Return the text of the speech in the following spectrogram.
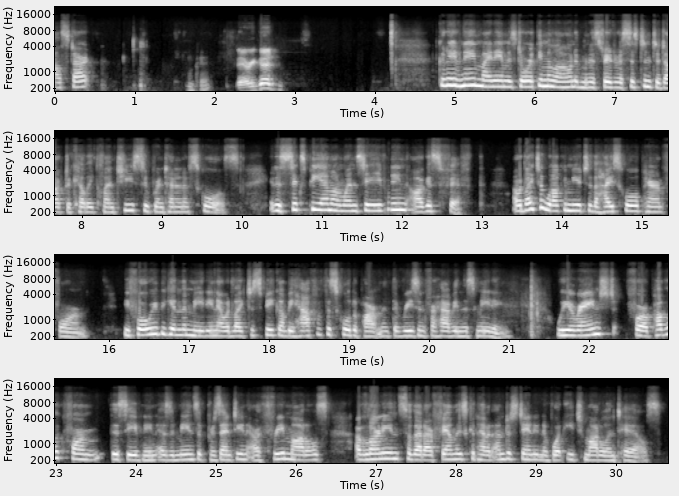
I'll start. Okay. Very good. Good evening. My name is Dorothy Malone, Administrative Assistant to Dr. Kelly Clenchy, Superintendent of Schools. It is 6 p.m. on Wednesday evening, August 5th. I would like to welcome you to the High School Parent Forum. Before we begin the meeting, I would like to speak on behalf of the school department the reason for having this meeting. We arranged for a public forum this evening as a means of presenting our three models of learning so that our families can have an understanding of what each model entails.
